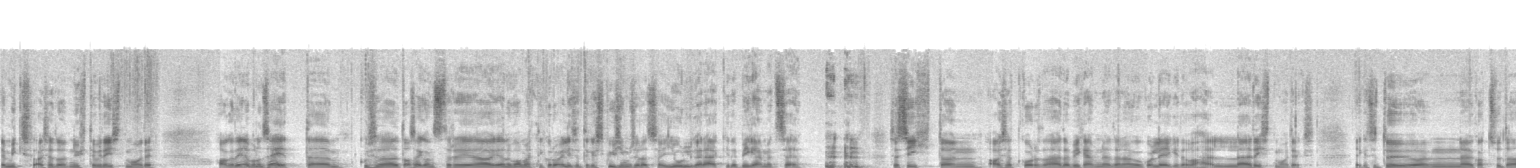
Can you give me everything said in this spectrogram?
ja miks asjad on ühte või teistmoodi aga teine pool on see, et äh, kui sa oled asekantsleri ja, ja nagu ametniku rollis, et ega siis küsimus ei ole, et sa ei julge rääkida, pigem et see, see siht on asjad korda ajada pigem nii-öelda nagu kolleegide vahel teistmoodi, eks. ehk et see töö on katsuda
